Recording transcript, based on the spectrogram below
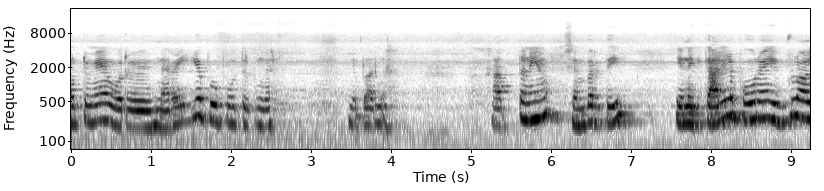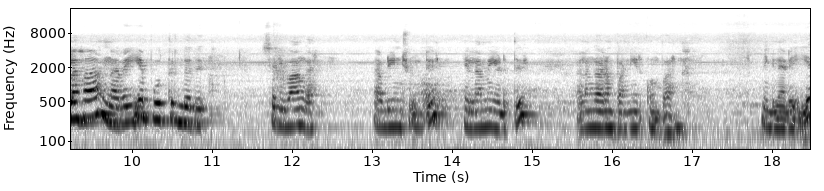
மட்டுமே ஒரு நிறைய பூ பூத்துருக்குங்க. இங்கே பாருங்கள் அத்தனையும் செம்பருத்தி. இன்றைக்கி காலையில் போகிறேன் இவ்வளோ அழகாக நிறைய பூத்திருந்தது. சரி வாங்க அப்படின்னு சொல்லிட்டு எல்லாமே எடுத்து அலங்காரம் பண்ணியிருக்கோம் பாருங்கள் இன்றைக்கி நிறைய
